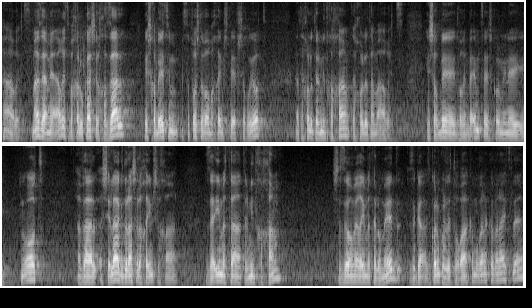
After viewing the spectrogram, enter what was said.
הארץ. מה זה עמי הארץ? בחלוקה של חז"ל, יש לך בעצם בסופו של דבר בחיים שתי אפשרויות. אתה יכול להיות תלמיד חכם, אתה יכול להיות עם הארץ. יש הרבה דברים באמצע, יש כל מיני תנועות, אבל השאלה הגדולה של החיים שלך זה האם אתה תלמיד חכם, שזה אומר האם אתה לומד, זה, זה קודם כל זה תורה כמובן הכוונה אצלם,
